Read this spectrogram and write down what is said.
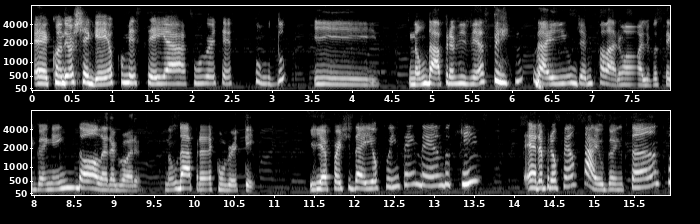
É, quando eu cheguei, eu comecei a converter tudo e não dá para viver assim. Daí um dia me falaram: olha, você ganha em dólar agora, não dá para converter. E a partir daí eu fui entendendo que era para eu pensar: eu ganho tanto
